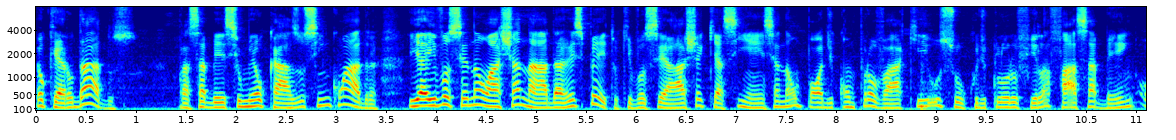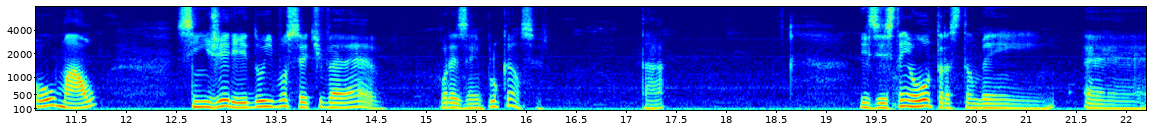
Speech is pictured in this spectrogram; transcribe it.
Eu quero dados para saber se o meu caso se enquadra. E aí você não acha nada a respeito, que você acha que a ciência não pode comprovar que o suco de clorofila faça bem ou mal se ingerido e você tiver, por exemplo, câncer, tá? Existem outras também é,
